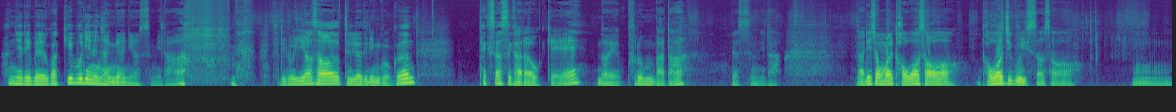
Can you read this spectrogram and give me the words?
한예리 배우가 끼 부리는 장면이었습니다. 그리고 이어서 들려드린 곡은 텍사스 가라오케의 너의 푸른 바다 였습니다. 날이 정말 더워서 더워지고 있어서 음,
